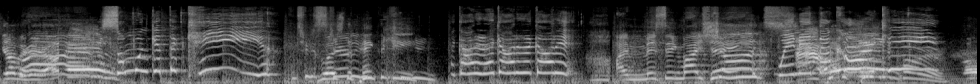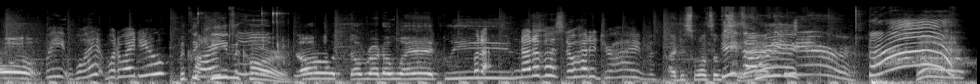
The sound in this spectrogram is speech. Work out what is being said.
Get over here. Oh, Oh! someone get the key! I'm too Who has scared the to pink get key? I got it, I got it, I got it! I'm missing my shots. We need the car key! Oh! Wait, what? What do I do? Put the Car key in the key. car. No, don't run away, please. But uh, none of us know how to drive. I just want some He's snacks. already here. Ah!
